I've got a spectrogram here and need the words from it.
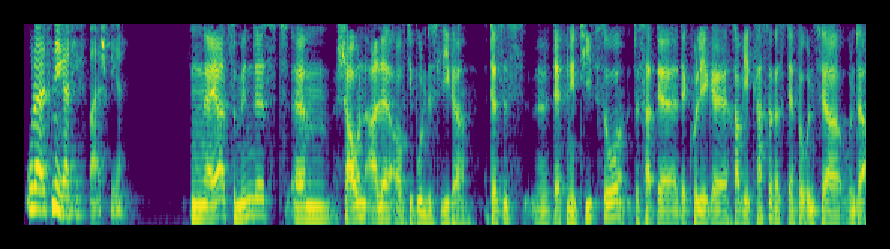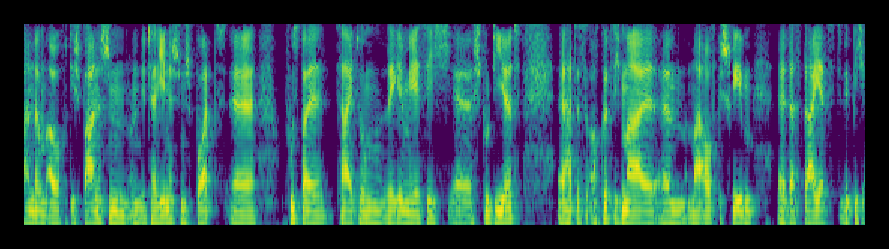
oder als Negativbeispiel? Naja, zumindest ähm, schauen alle auf die Bundesliga. Das ist äh, definitiv so. Das hat der, der Kollege Javier Cáceres, der für uns ja unter anderem auch die spanischen und italienischen Sport, äh, Fußballzeitungen regelmäßig äh, studiert, er hat es auch kürzlich mal, ähm, mal aufgeschrieben, äh, dass da jetzt wirklich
